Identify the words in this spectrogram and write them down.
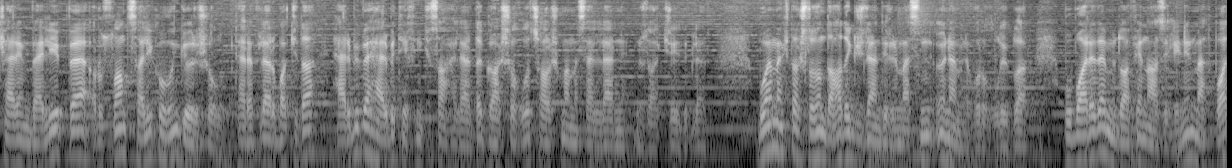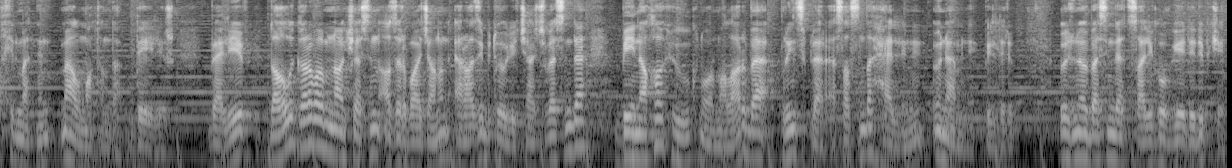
Kərim Vəliyev və Ruslan Salikovun görüşü olub. Tərəflər Bakıda hərbi və hərbi texniki sahələrdə qarşılıqlı çalışma məsələlərini müzakirə ediblər. Bu əməkdaşlığın daha da gücləndirilməsinin önəmini vurğulayıblar. Bu barədə Müdafiə Nazirliyinin mətbuat xidmətinin məlumatında deyilir. Vəliyev Dağlıq Qarabağ münaqişəsinin Azərbaycanın ərazi bütövlüyü çərçivəsində beynəlxalq hüquq normaları və prinsiplər əsasında həllinin önəmini bildirib. Öz növbəsində Salikov qeyd edib ki,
